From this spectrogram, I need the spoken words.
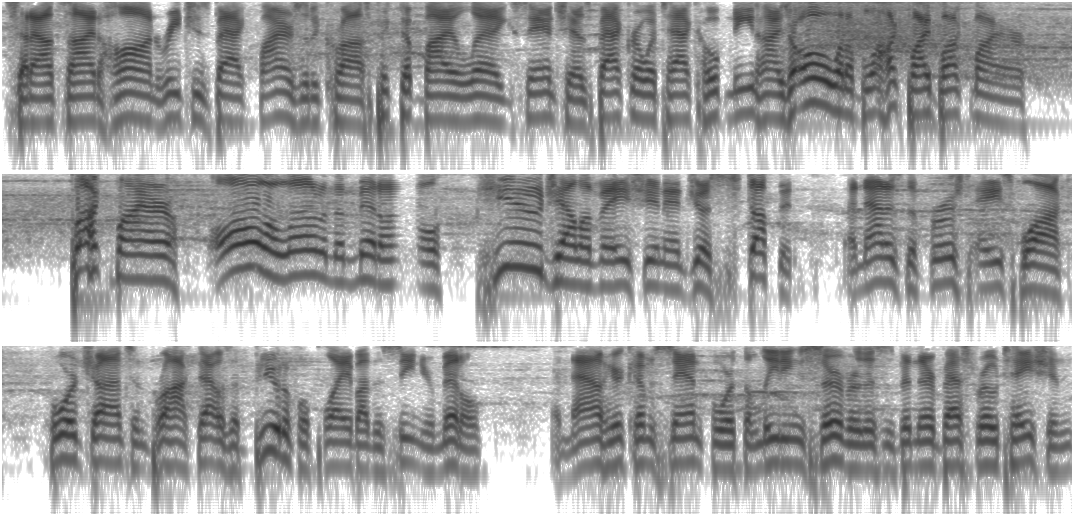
Set outside, Hahn reaches back, fires it across, picked up by a leg. Sanchez, back row attack, Hope Nienheiser. Oh, what a block by Buckmeyer. Buckmeyer all alone in the middle. Huge elevation and just stuffed it. And that is the first ace block for Johnson Brock. That was a beautiful play by the senior middle. And now here comes Sanford, the leading server. This has been their best rotation.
